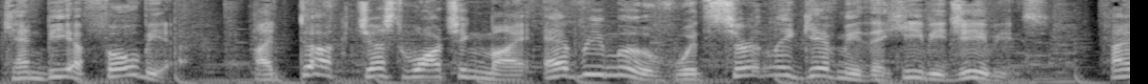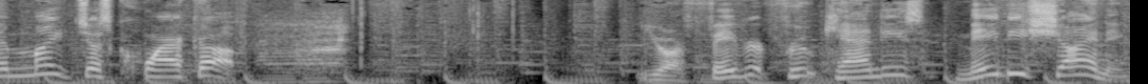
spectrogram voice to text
can be a phobia. A duck just watching my every move would certainly give me the heebie jeebies. I might just quack up. Your favorite fruit candies may be shining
